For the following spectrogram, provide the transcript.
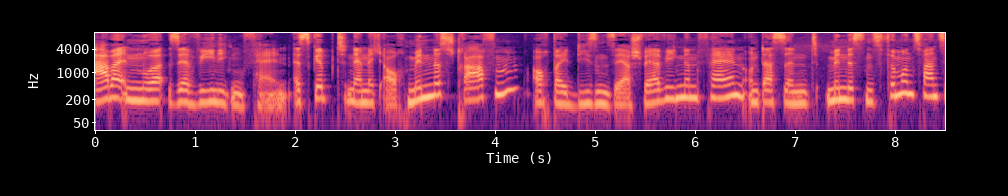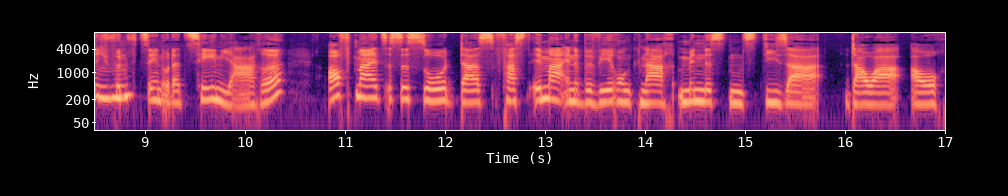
aber in nur sehr wenigen Fällen. Es gibt nämlich auch Mindeststrafen, auch bei diesen sehr schwerwiegenden Fällen, und das sind mindestens 25, 15 oder 10 Jahre. Oftmals ist es so, dass fast immer eine Bewährung nach mindestens dieser Dauer auch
